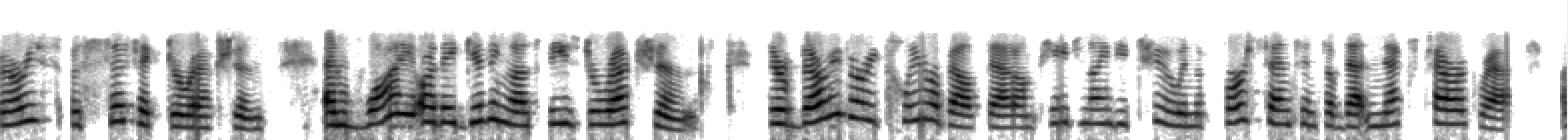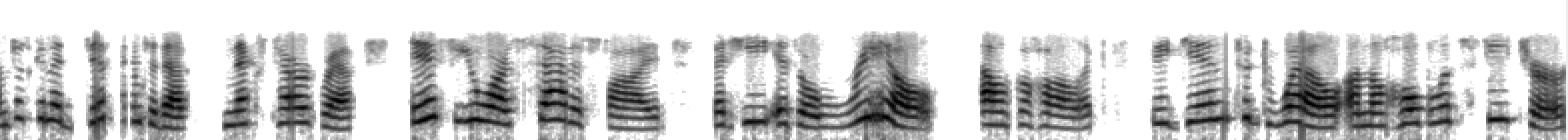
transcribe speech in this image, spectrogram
very specific directions. And why are they giving us these directions? They're very, very clear about that on page 92 in the first sentence of that next paragraph. I'm just going to dip into that next paragraph, if you are satisfied that he is a real alcoholic, begin to dwell on the hopeless feature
